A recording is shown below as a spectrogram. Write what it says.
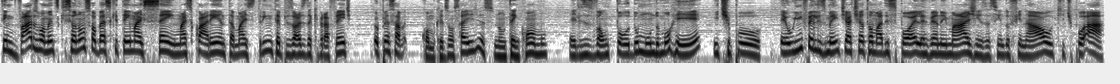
Tem vários momentos que se eu não soubesse que tem mais 100, mais 40, mais 30 episódios daqui pra frente, eu pensava, como que eles vão sair disso? Não tem como. Eles vão todo mundo morrer e tipo, eu infelizmente já tinha tomado spoiler vendo imagens assim do final que tipo, ah,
